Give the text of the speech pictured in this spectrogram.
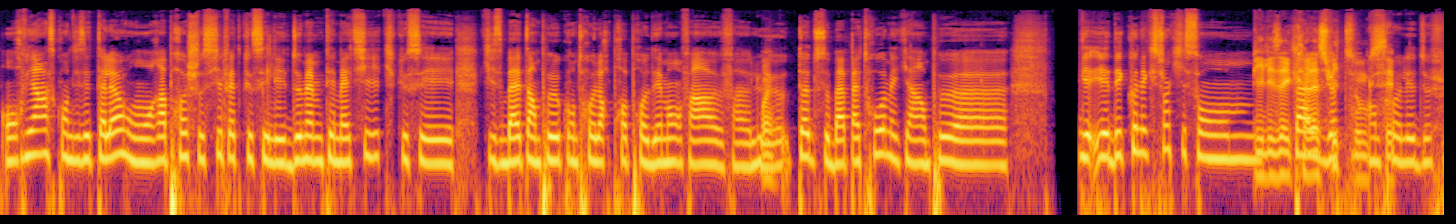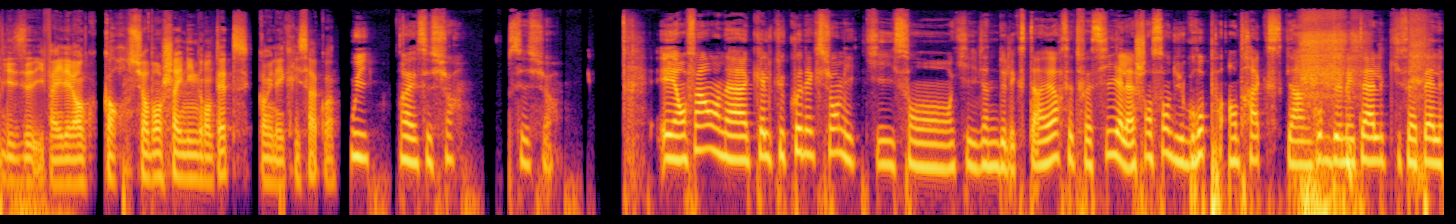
on revient à ce qu'on disait tout à l'heure, où on rapproche aussi le fait que c'est les deux mêmes thématiques, que c'est qui se battent un peu contre leurs propres démons. Enfin, enfin, le Ouais. Todd se bat pas trop, mais qu'il y a un peu, euh, il y, a- il y a des connexions qui sont Puis il les a écrits à la suite, donc c'est. entre les deux. Il, les a- enfin, il avait encore sûrement Shining en tête quand il a écrit ça, quoi. Oui, ouais, c'est sûr, c'est sûr. Et enfin, on a quelques connexions, mais qui sont qui viennent de l'extérieur cette fois-ci. Il y a la chanson du groupe Anthrax, qui est un groupe de métal qui s'appelle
